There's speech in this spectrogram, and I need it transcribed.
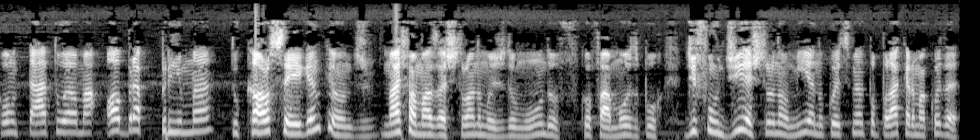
Contato é uma obra-prima do Carl Sagan, que é um dos mais famosos astrônomos do mundo, ficou famoso por difundir a astronomia no conhecimento popular, que era uma coisa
